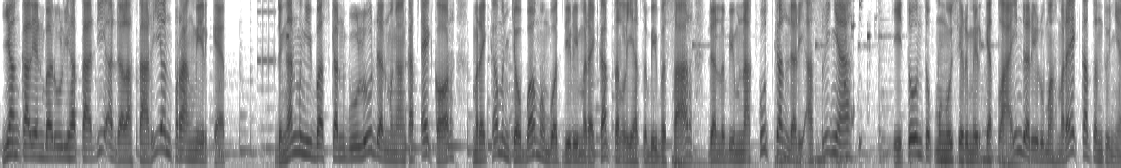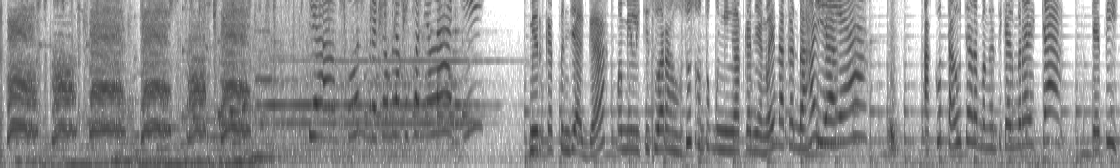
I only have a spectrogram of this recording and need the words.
Yang kalian baru lihat tadi adalah tarian perang mirket. Dengan mengibaskan bulu dan mengangkat ekor, mereka mencoba membuat diri mereka terlihat lebih besar dan lebih menakutkan dari aslinya. Itu untuk mengusir mirket lain dari rumah mereka tentunya. Ya ampun, mereka melakukannya lagi. Mirket penjaga memiliki suara khusus untuk mengingatkan yang lain akan bahaya. Iya, Aku tahu cara menghentikan mereka. Katie,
